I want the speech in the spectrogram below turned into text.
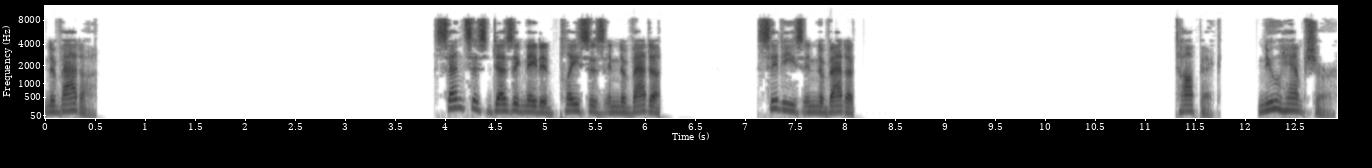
Nevada Census-designated places in Nevada. Cities in Nevada. New Hampshire.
